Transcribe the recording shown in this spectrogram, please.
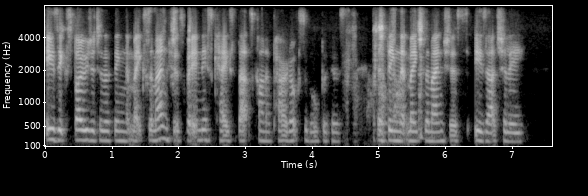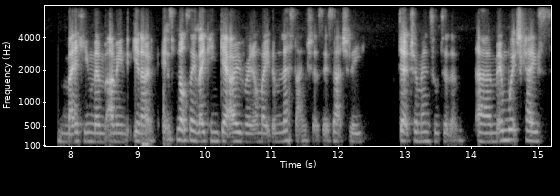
is exposure to the thing that makes them anxious. But in this case, that's kind of paradoxical because the thing that makes them anxious is actually making them, I mean, you know, it's not something they can get over and it or make them less anxious. It's actually detrimental to them. Um, in which case,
